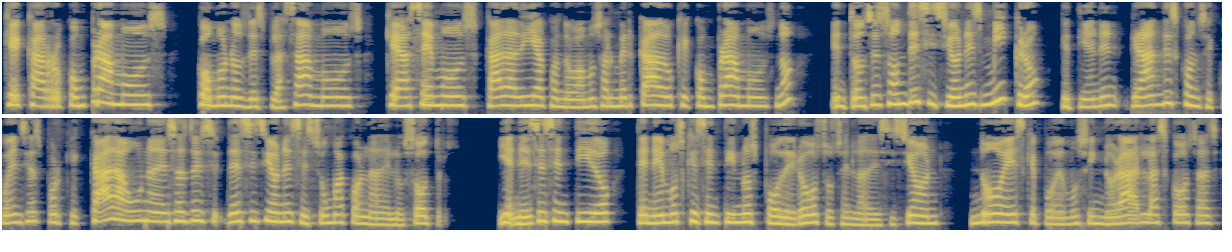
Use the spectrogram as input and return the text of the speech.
qué carro compramos, cómo nos desplazamos, qué hacemos cada día cuando vamos al mercado, qué compramos, ¿no? Entonces son decisiones micro que tienen grandes consecuencias porque cada una de esas decisiones se suma con la de los otros. Y en ese sentido, tenemos que sentirnos poderosos en la decisión, no es que podemos ignorar las cosas,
